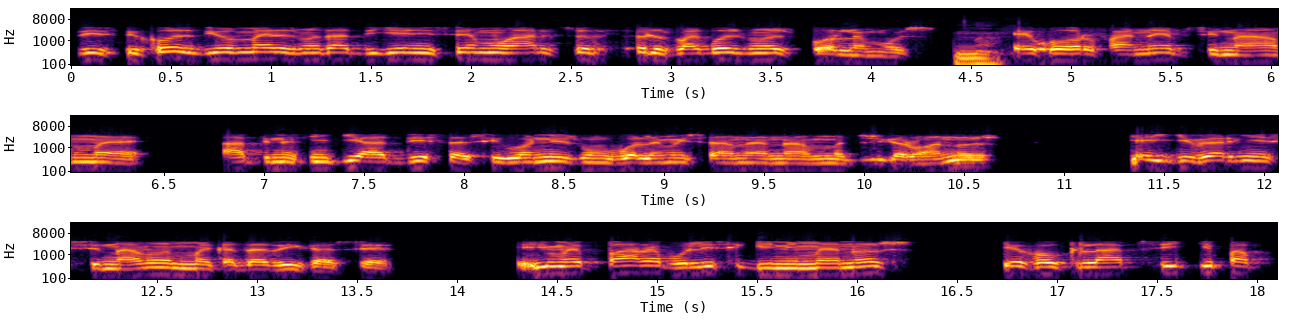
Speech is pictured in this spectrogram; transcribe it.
δυστυχώς δύο μέρες μετά τη γέννησή μου άρχισε ο δεύτερος παγκόσμιος πόλεμος. Ναι. Έχω ορφανέψει να είμαι από την εθνική αντίσταση, οι γονείς μου πολεμήσαν ένα με τους Γερμανούς και η κυβέρνηση να με, με καταδίκασε. Είμαι πάρα πολύ συγκινημένος και έχω κλάψει και είπα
